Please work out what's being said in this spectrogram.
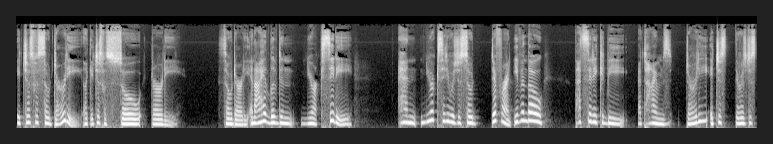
It just was so dirty. Like, it just was so dirty. So dirty. And I had lived in New York City, and New York City was just so different. Even though that city could be at times dirty, it just, there was just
